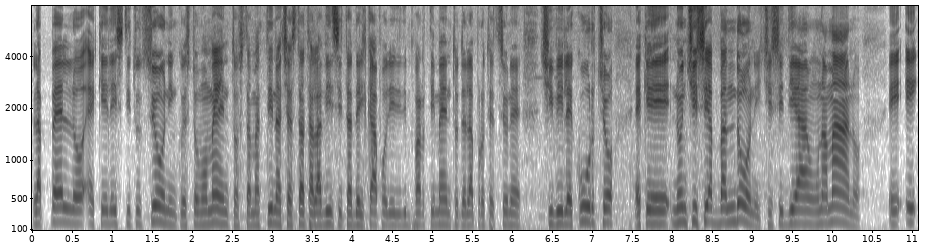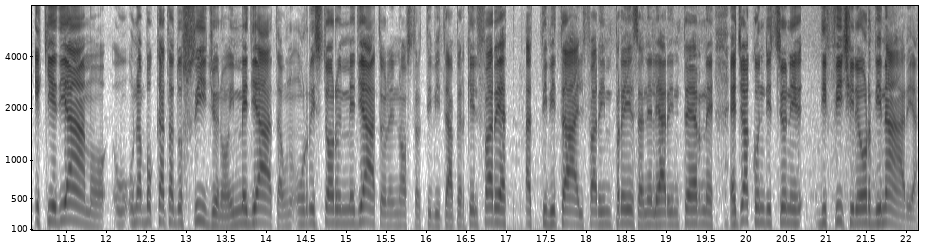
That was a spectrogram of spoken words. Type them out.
l'appello è che le istituzioni in questo momento, stamattina c'è stata la visita del capo di dipartimento della protezione civile Curcio, e che non ci si abbandoni, ci si dia una mano, e, e, e chiediamo una boccata d'ossigeno immediata, un, un, ristoro immediato alle nostre attività, perché il fare attività, il fare impresa nelle aree interne è già condizione difficile ordinaria.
